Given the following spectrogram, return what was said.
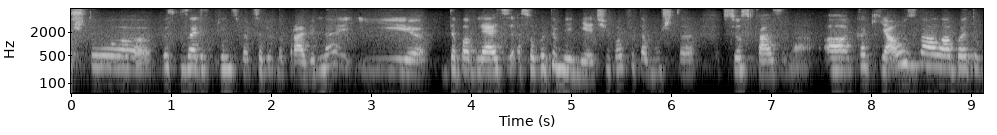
что вы сказали, в принципе, абсолютно правильно, и добавлять особо-то мне нечего, потому что все сказано. А как я узнала об этом,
